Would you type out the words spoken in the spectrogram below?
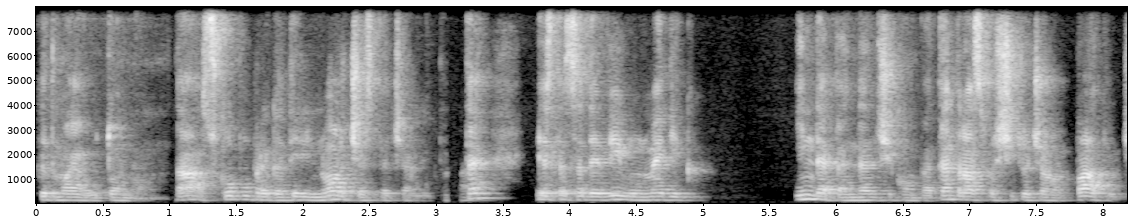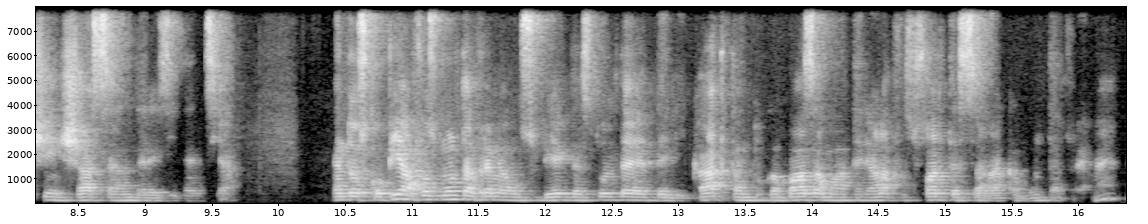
cât mai autonom. Da? Scopul pregătirii în orice specialitate este să devii un medic independent și competent la sfârșitul celor 4, 5, 6 ani de rezidențiat. Endoscopia a fost multă vreme un subiect destul de delicat, pentru că baza materială a fost foarte săracă multă vreme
